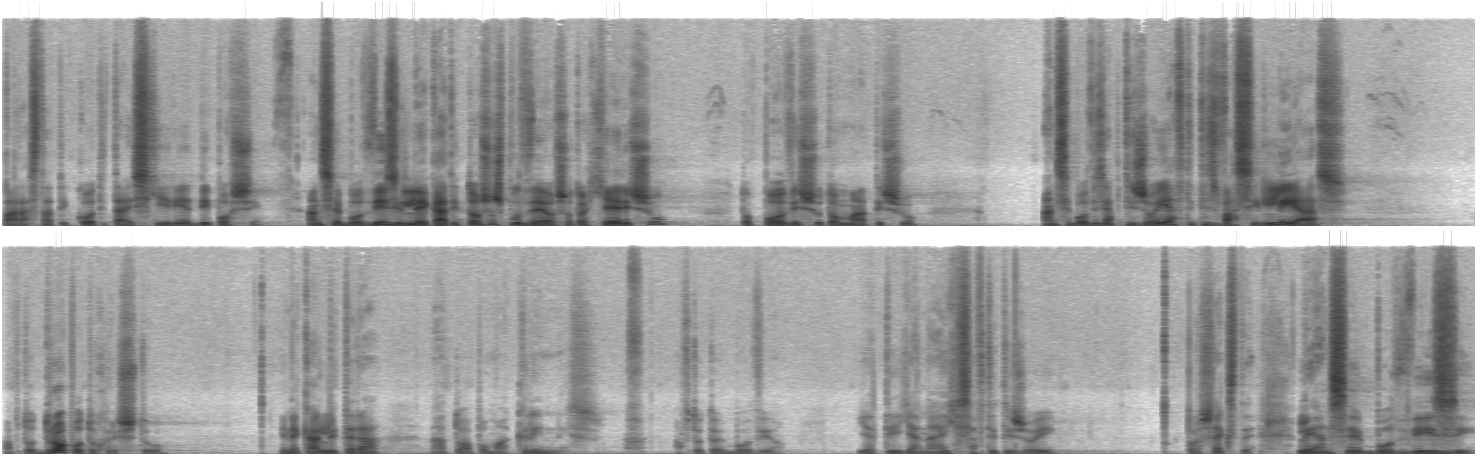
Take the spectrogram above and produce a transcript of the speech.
παραστατικότητα, ισχυρή εντύπωση. Αν σε εμποδίζει, λέει, κάτι τόσο σπουδαίο όσο το χέρι σου, το πόδι σου, το μάτι σου, αν σε εμποδίζει από τη ζωή αυτή της βασιλείας, από τον τρόπο του Χριστού, είναι καλύτερα να το απομακρύνεις αυτό το εμπόδιο. Γιατί, για να έχεις αυτή τη ζωή. Προσέξτε, λέει αν σε εμποδίζει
